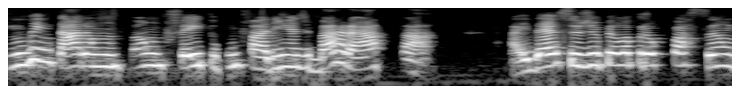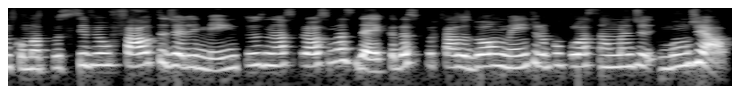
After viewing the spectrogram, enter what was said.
inventaram um pão feito com farinha de barata. A ideia surgiu pela preocupação com uma possível falta de alimentos nas próximas décadas por causa do aumento da população mundial.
